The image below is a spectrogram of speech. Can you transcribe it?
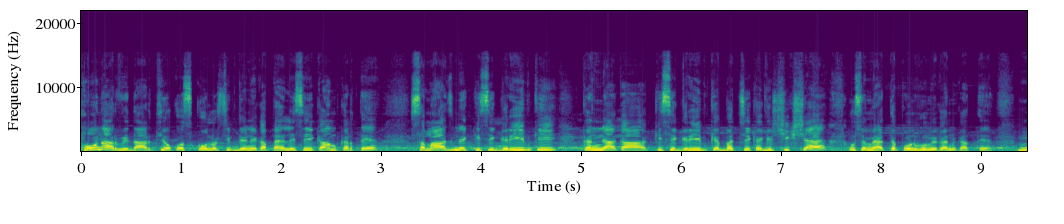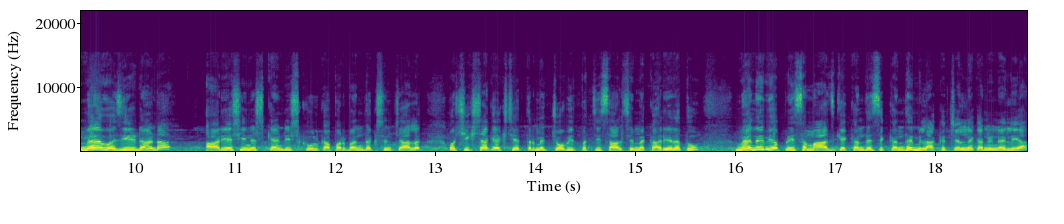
होनहार विद्यार्थियों को स्कॉलरशिप देने का पहले से ही काम करते हैं। समाज में किसी गरीब की कन्या का, किसी गरीब के बच्चे का अगर शिक्षा है उसमें महत्वपूर्ण भूमिका निभाते हैं। मैं Wazir Danda Arya senior secondary school का प्रबंधक, संचालक और शिक्षा के क्षेत्र में 24-25 साल से मैं कार्यरत हूँ। मैंने भी अपने समाज के कंधे से कंधे मिलाकर चलने का निर्णय लिया।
